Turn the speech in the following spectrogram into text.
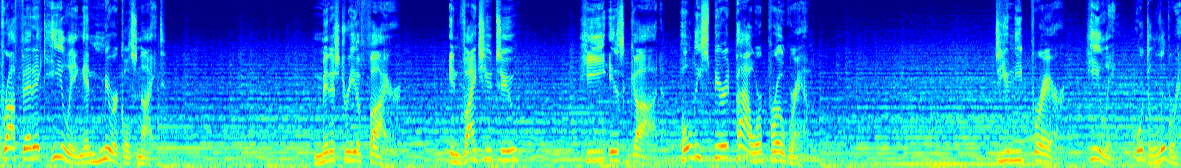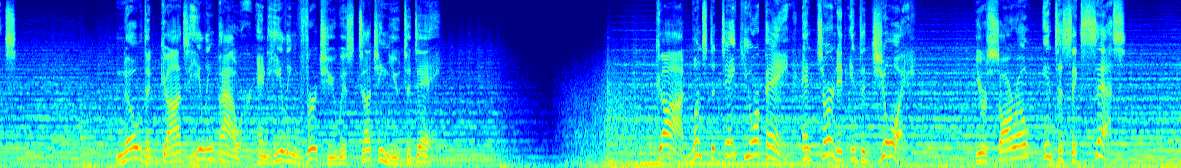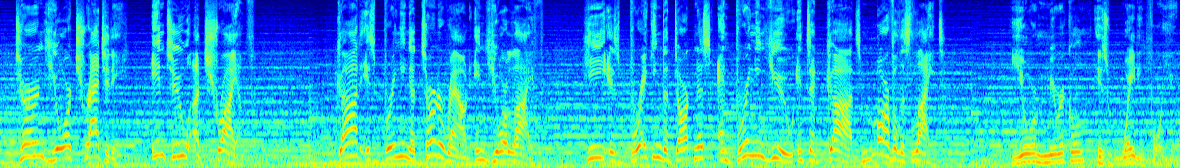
Prophetic Healing and Miracles Night. Ministry of Fire invites you to He is God Holy Spirit Power program. Do you need prayer, healing, or deliverance? Know that God's healing power and healing virtue is touching you today. God wants to take your pain and turn it into joy, your sorrow into success. Turn your tragedy into a triumph. God is bringing a turnaround in your life. He is breaking the darkness and bringing you into God's marvelous light. Your miracle is waiting for you.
